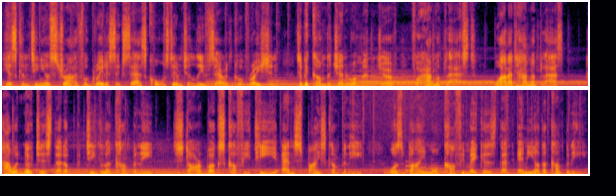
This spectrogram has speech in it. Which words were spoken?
his continuous strive for greater success caused him to leave Xerox Corporation to become the general manager for Hammarplast. While at Hammarplast, Howard noticed that a particular company, Starbucks Coffee Tea and Spice Company, was buying more coffee makers than any other company.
